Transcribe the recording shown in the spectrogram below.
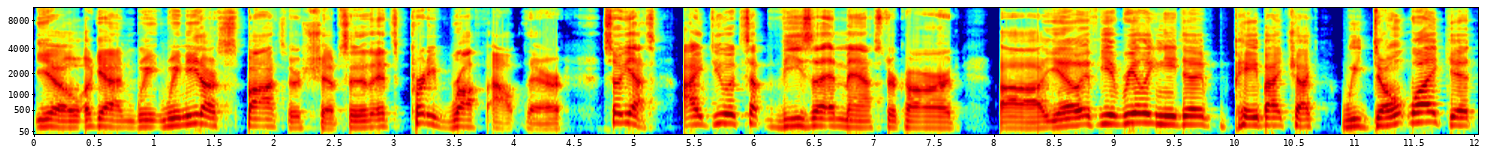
you know, again, we we need our sponsorships. It- It's pretty rough out there. So yes, I do accept Visa and Mastercard. Uh, you know, if you really need to pay by check, we don't like it,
